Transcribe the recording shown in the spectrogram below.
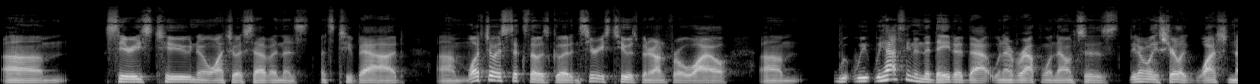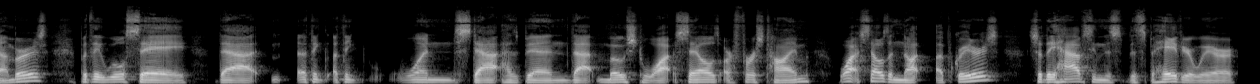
Um, Series two, no WatchOS seven. That's that's too bad. Um, WatchOS 6 though is good and Series 2 has been around for a while. Um, we, we have seen in the data that whenever Apple announces, they don't really share like watch numbers, but they will say that I think, I think one stat has been that most watch sales are first time watch sales and not upgraders. So they have seen this, this behavior where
